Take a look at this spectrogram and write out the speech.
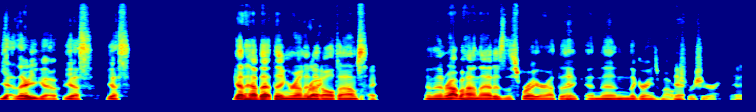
Yeah, there you go. Yes, yes. Got to have that thing running Right. at all times. Right. And then right behind that is the sprayer, I think, and then the greens mowers Yeah. for sure. Yeah.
